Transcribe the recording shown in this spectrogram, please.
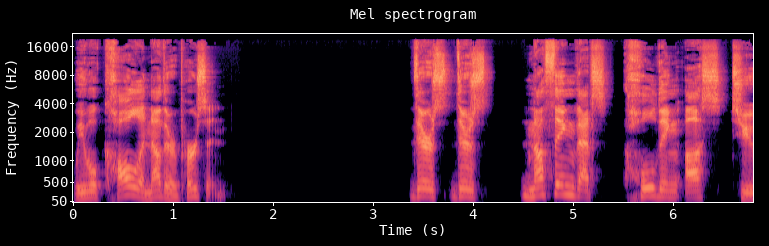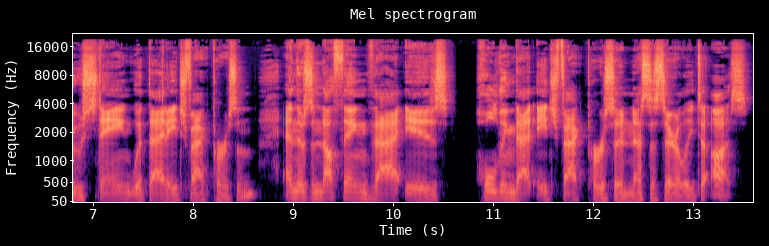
we will call another person. There's, there's nothing that's holding us to staying with that HVAC person. And there's nothing that is holding that HVAC person necessarily to us.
